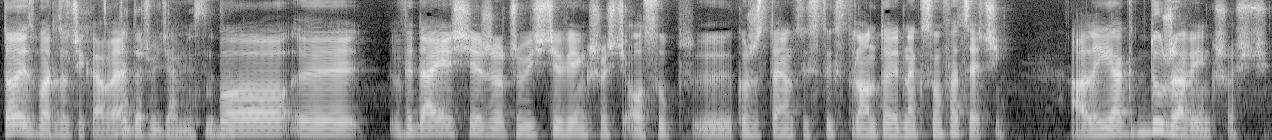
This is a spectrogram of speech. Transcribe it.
To jest bardzo ciekawe. To też widziałem niestety. Bo y, wydaje się, że oczywiście większość osób y, korzystających z tych stron to jednak są faceci. Ale jak duża większość?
